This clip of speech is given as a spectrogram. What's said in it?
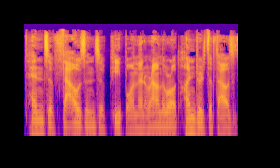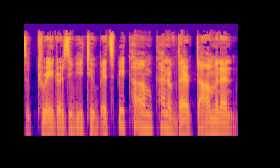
tens of thousands of people and then around the world, hundreds of thousands of creators of YouTube, it's become kind of their dominant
